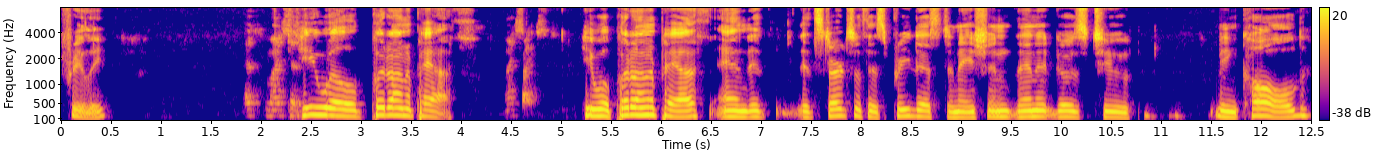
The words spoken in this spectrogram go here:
freely, That's my sister. he will put on a path. He will put on a path and it it starts with this predestination, then it goes to being called,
